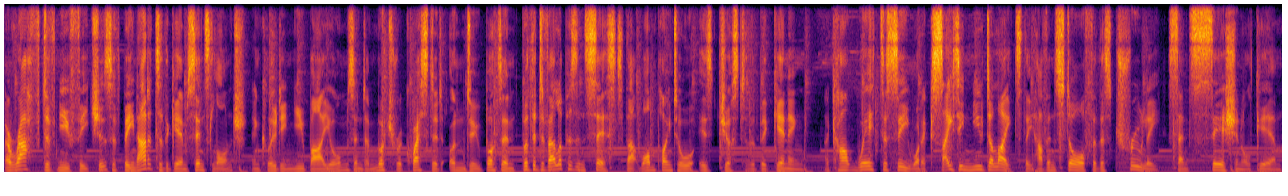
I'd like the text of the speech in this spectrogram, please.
A raft of new features have been added to the game since launch, including new biomes and a much requested undo button, but the developers insist that 1.0 is just the beginning. I can't wait to see what exciting new delights they have in store for this truly sensational game.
